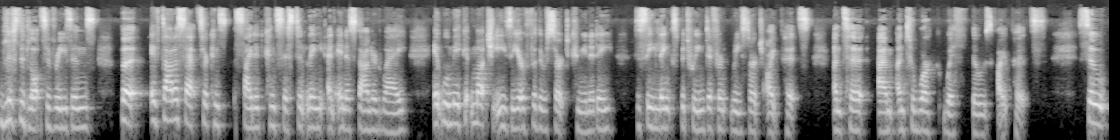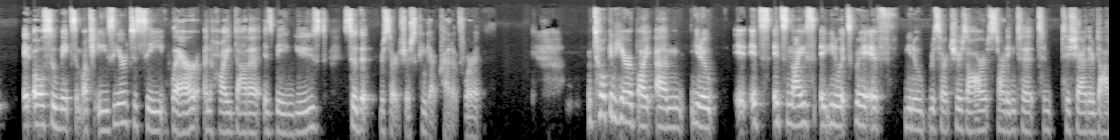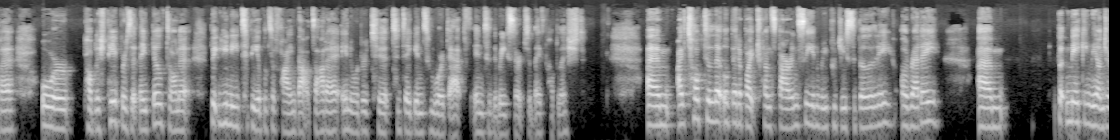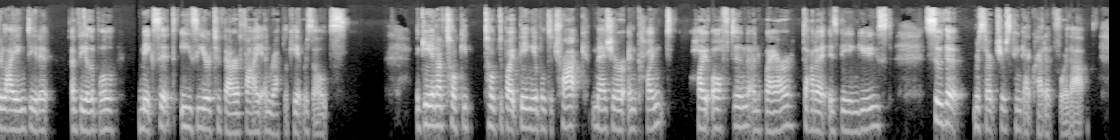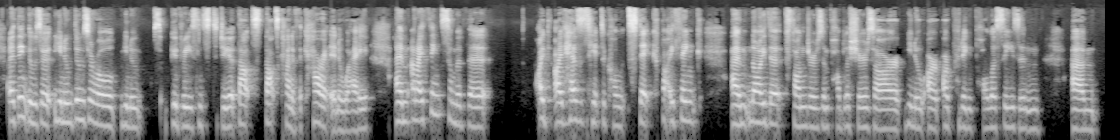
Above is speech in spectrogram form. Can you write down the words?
listed lots of reasons, but if data sets are cons- cited consistently and in a standard way, it will make it much easier for the research community to see links between different research outputs and to um, and to work with those outputs. So it also makes it much easier to see where and how data is being used so that researchers can get credit for it. I'm talking here about, um, you know, it, it's it's nice, it, you know, it's great if you know researchers are starting to, to to share their data or publish papers that they built on it, but you need to be able to find that data in order to to dig into more depth into the research that they've published. Um, I've talked a little bit about transparency and reproducibility already, um, but making the underlying data available makes it easier to verify and replicate results. Again, I've talk, talked about being able to track, measure, and count how often and where data is being used so that researchers can get credit for that. I think those are, you know, those are all, you know, good reasons to do it. That's that's kind of the carrot in a way. Um, and I think some of the I'd, I'd hesitate to call it stick, but I think um, now that funders and publishers are, you know, are, are putting policies and um,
